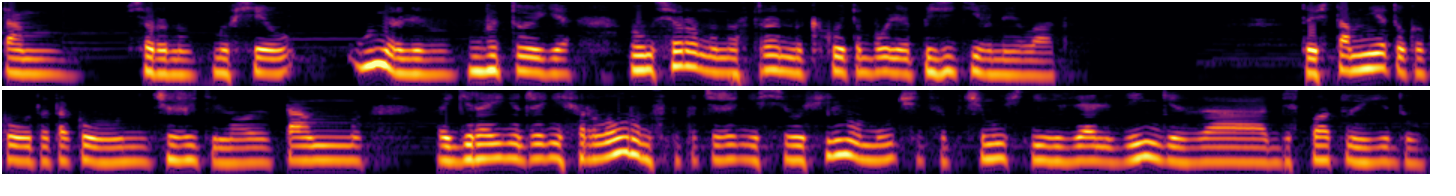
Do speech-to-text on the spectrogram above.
там все равно мы все умерли в итоге, но он все равно настроен на какой-то более позитивный лад. То есть там нету какого-то такого уничижительного. Там героиня Дженнифер Лоуренс на протяжении всего фильма мучится, почему с них взяли деньги за бесплатную еду.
